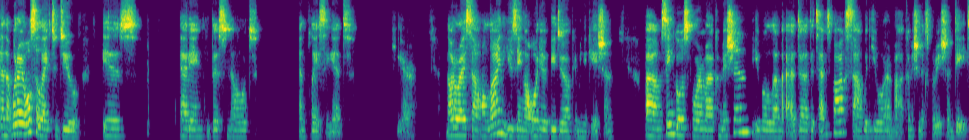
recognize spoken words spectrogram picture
and what I also like to do is adding this note and placing it here. Notarize online using audio video communication. Um, same goes for my commission. You will um, add uh, the text box uh, with your um, uh, commission expiration date.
